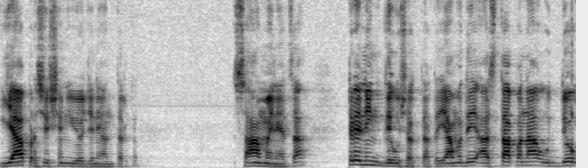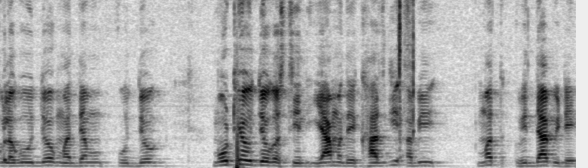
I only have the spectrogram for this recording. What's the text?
या प्रशिक्षण योजनेअंतर्गत सहा महिन्याचा ट्रेनिंग देऊ शकतात. तर यामध्ये आस्थापना उद्योग लघुउद्योग मध्यम उद्योग मोठे उद्योग असतील यामध्ये खाजगी अभिमत विद्यापीठे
